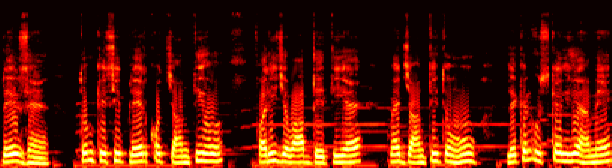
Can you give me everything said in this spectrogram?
प्लेयर्स हैं। तुम किसी प्लेयर को जानती हो? फरी जवाब देती है, मैं जानती तो हूँ, लेकिन उसके लिए हमें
